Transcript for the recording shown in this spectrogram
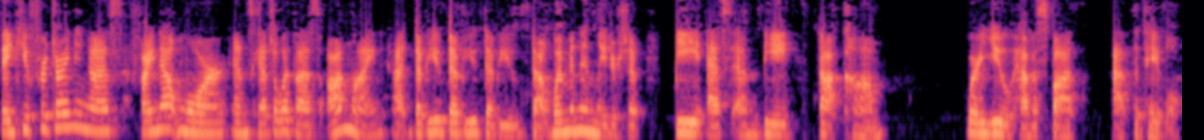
Thank you for joining us. Find out more and schedule with us online at www.womeninleadershipbsmb.com where you have a spot at the table.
